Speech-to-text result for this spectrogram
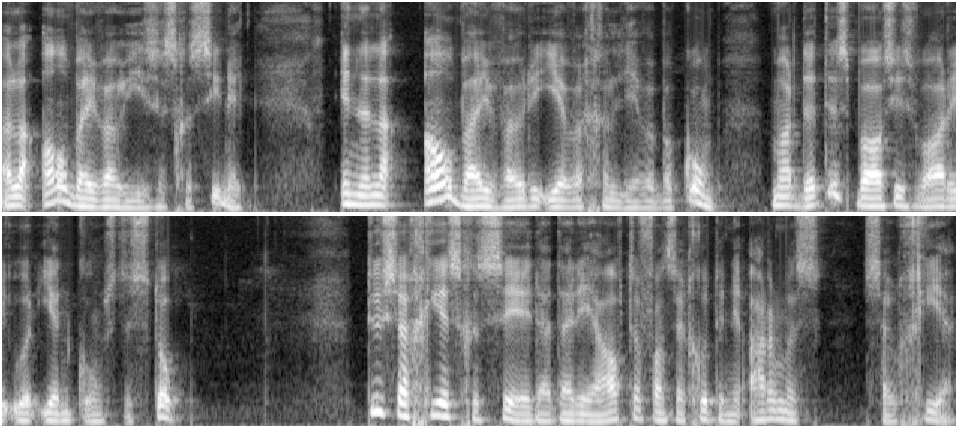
Hulle albei wou Jesus gesien het en hulle albei wou die ewige lewe bekom, maar dit is basies waar die ooreenkomste stop. Toe sy gees gesê het dat hy die helfte van sy goed aan die armes sou gee,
